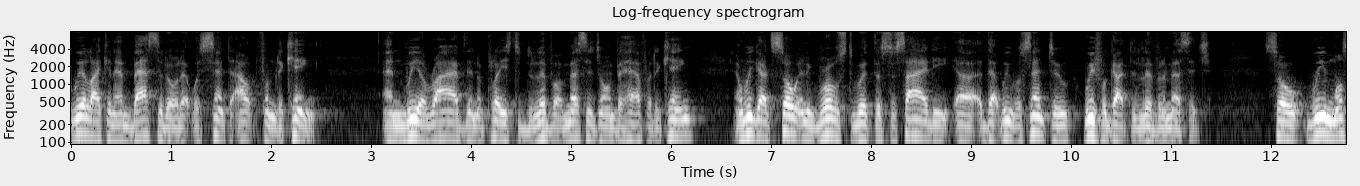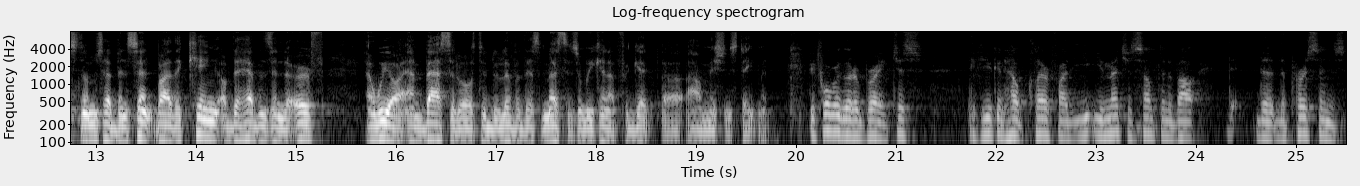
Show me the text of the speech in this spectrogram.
we're like an ambassador that was sent out from the king, and we arrived in a place to deliver a message on behalf of the king, and we got so engrossed with the society uh, that we were sent to, we forgot to deliver the message. So we Muslims have been sent by the King of the heavens and the earth and we are ambassadors to deliver this message, and we cannot forget uh, our mission statement. Before we go to break, just if you can help clarify, you, you mentioned something about the, the, the, person's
